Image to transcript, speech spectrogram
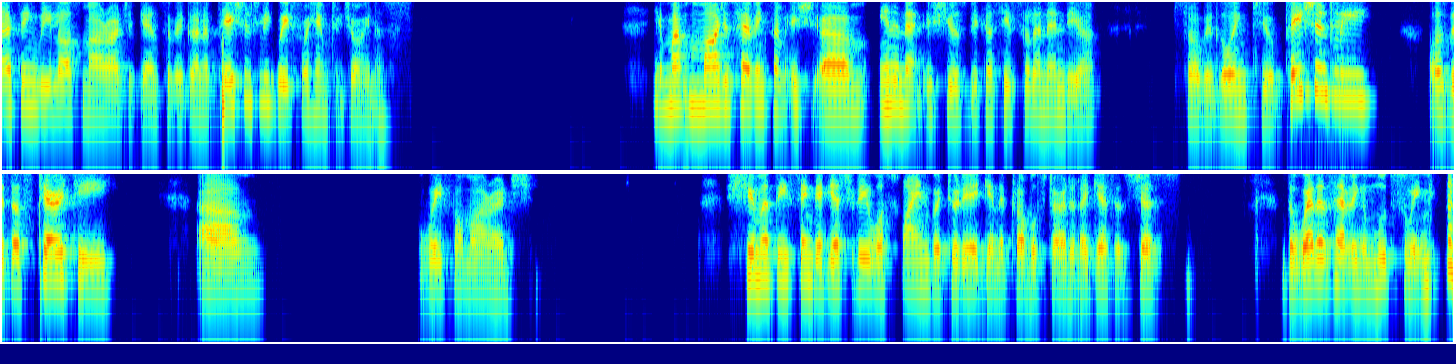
I think we lost Maharaj again, so we're gonna patiently wait for him to join us. Yeah, Ma- Maharaj is having some issue, um, internet issues because he's still in India. So we're going to patiently, or with austerity, um, wait for Maharaj. Shrimati saying that yesterday was fine, but today again the trouble started. I guess it's just the weather's having a mood swing.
